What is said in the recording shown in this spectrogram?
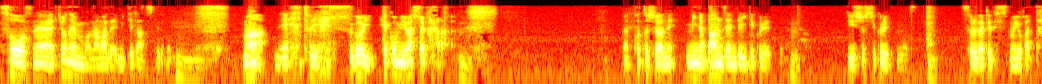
そうですね、去年も生で見てたんですけど、うん。まあね、とりあえずすごい凹みましたから、うん。今年はね、みんな万全でいてくれて、うん。優勝してくれても、それだけです。もう良かったで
